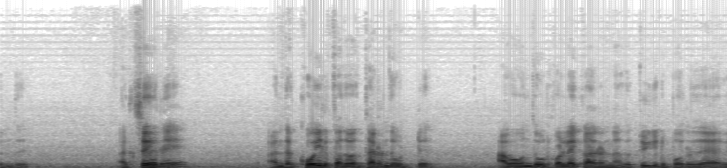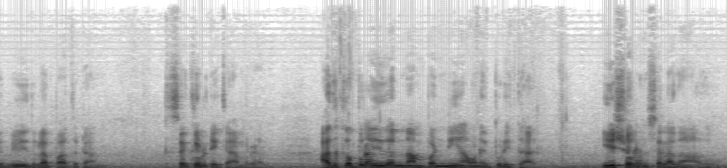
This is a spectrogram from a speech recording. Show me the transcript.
வந்து அர்ச்சகரே அந்த கோயில் கதவை திறந்து விட்டு அவன் வந்து ஒரு கொள்ளைக்காரன் அதை தூக்கிட்டு போகிறத இதில் பார்த்துட்டாங்க. செக்யூரிட்டி கேமரா அதுக்கப்புறம் இதெல்லாம் பண்ணி அவனை பிடித்தார். ஈஸ்வரன் சிலை தான் அதுவும்.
